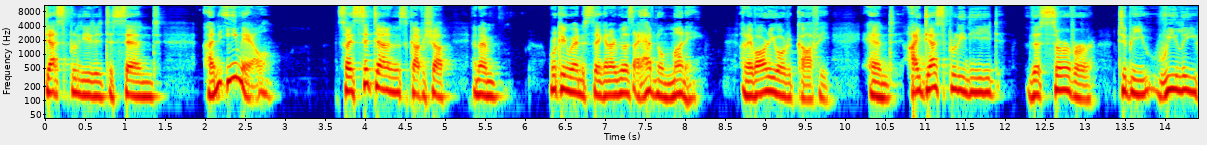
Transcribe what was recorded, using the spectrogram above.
desperately needed to send an email. So I sit down in this coffee shop and I'm working on this thing and I realize I have no money and I've already ordered coffee and I desperately need the server to be really,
